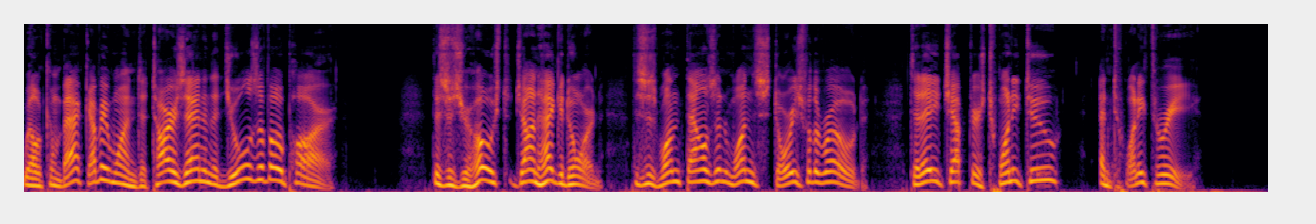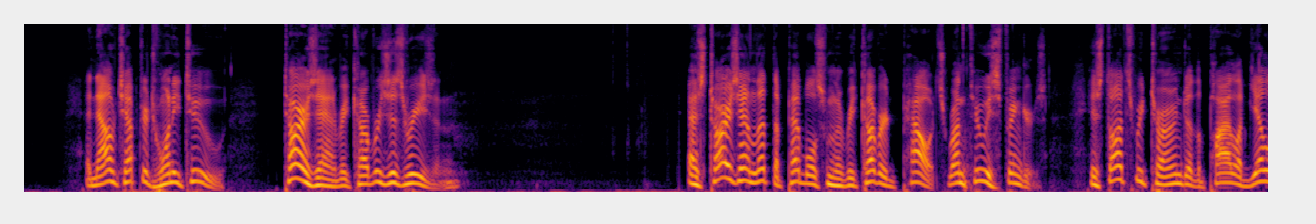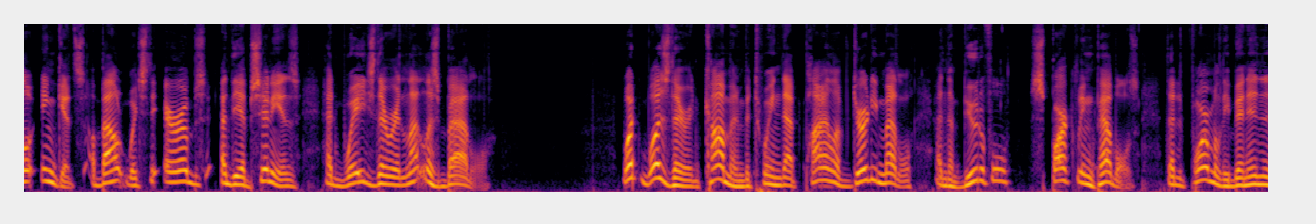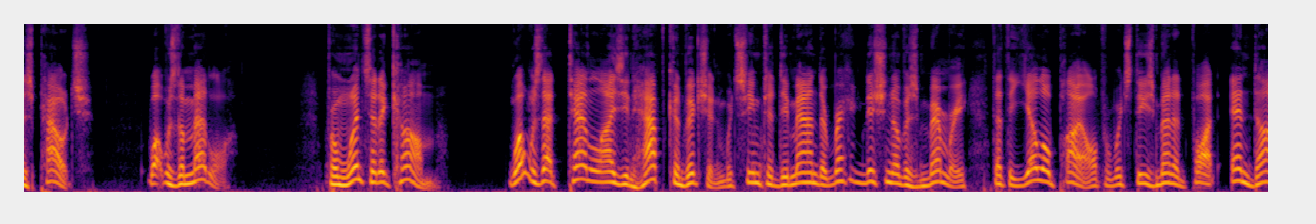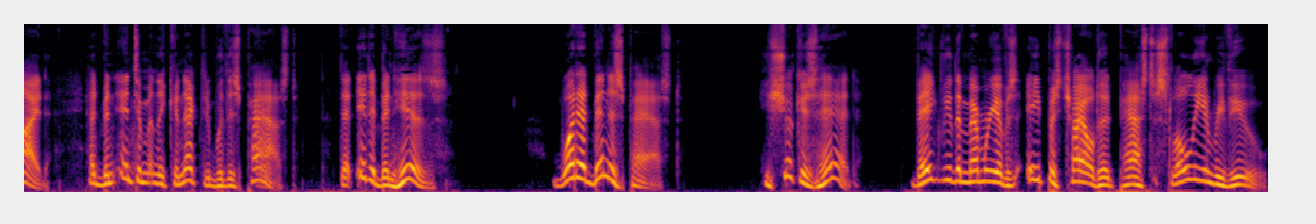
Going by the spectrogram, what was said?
Welcome back, everyone, to Tarzan and the Jewels of Opar. This is your host, John Hagedorn. This is 1001 Stories for the Road. Today, chapters 22 and 23. And now, chapter 22 Tarzan recovers his reason. As Tarzan let the pebbles from the recovered pouch run through his fingers, his thoughts returned to the pile of yellow ingots about which the Arabs and the Abyssinians had waged their relentless battle. What was there in common between that pile of dirty metal and the beautiful, sparkling pebbles that had formerly been in his pouch? What was the metal? From whence it had come? What was that tantalizing half conviction which seemed to demand the recognition of his memory that the yellow pile for which these men had fought and died had been intimately connected with his past, that it had been his? What had been his past? He shook his head. Vaguely the memory of his apish childhood passed slowly in review.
